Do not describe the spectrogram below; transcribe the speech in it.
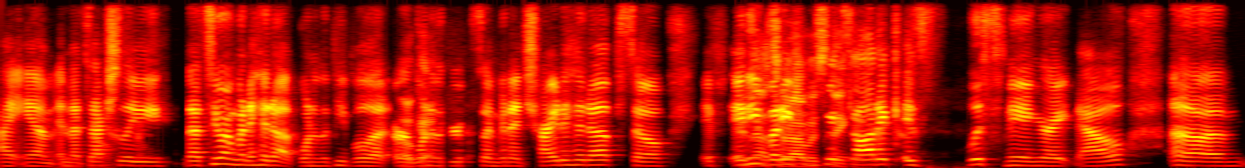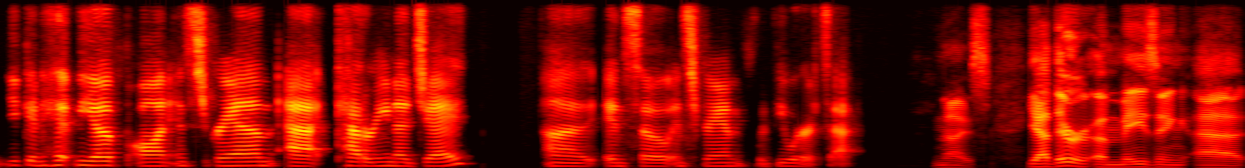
I am. And that's actually that's who I'm going to hit up. One of the people that or okay. one of the groups I'm going to try to hit up. So if anybody from Quixotic is listening right now, um, you can hit me up on Instagram at Katerina Jae. Uh, and so Instagram would be where it's at. Nice. Yeah, they're amazing at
